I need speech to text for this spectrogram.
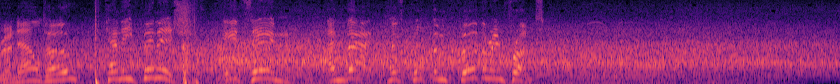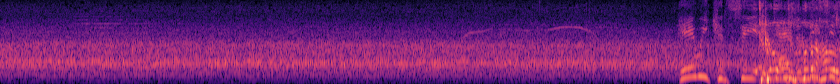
Ronaldo, can he finish? It's in, and that has put them further in front. Here we can see it again, for and the this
